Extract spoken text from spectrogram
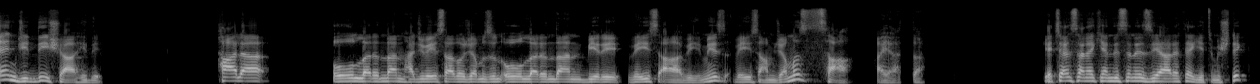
en ciddi şahidi. Hala oğullarından, Hacı Veysel hocamızın oğullarından biri Veys abimiz, Veys amcamız sağ hayatta. Geçen sene kendisini ziyarete gitmiştik.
